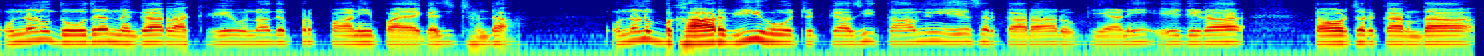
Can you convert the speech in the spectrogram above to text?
ਉਹਨਾਂ ਨੂੰ ਦੋ ਦਿਨ ਨੰਗਾ ਰੱਖ ਕੇ ਉਹਨਾਂ ਦੇ ਉੱਪਰ ਪਾਣੀ ਪਾਇਆ ਗਿਆ ਸੀ ਠੰਡਾ। ਉਹਨਾਂ ਨੂੰ ਬੁਖਾਰ ਵੀ ਹੋ ਚੁੱਕਿਆ ਸੀ, ਤਾਂ ਵੀ ਇਹ ਸਰਕਾਰਾਂ ਰੁਕੀਆਂ ਨਹੀਂ। ਇਹ ਜਿਹੜਾ ਟੌਰਚਰ ਕਰਨ ਦਾ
